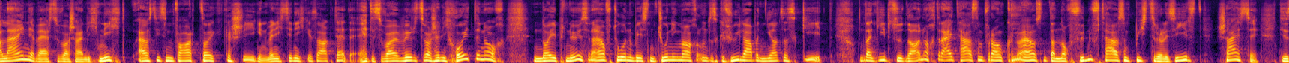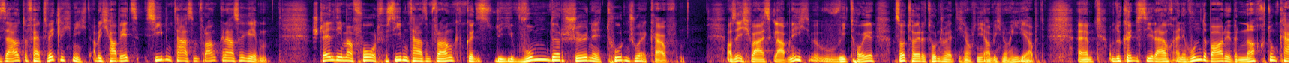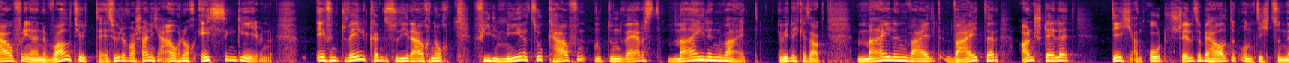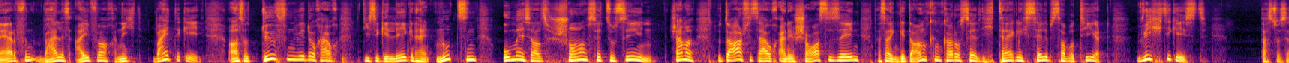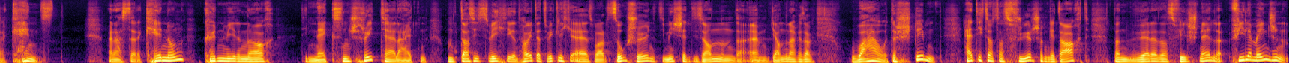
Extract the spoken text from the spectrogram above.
Alleine wärst du wahrscheinlich nicht aus diesem Fahrzeug gestiegen. Wenn ich dir nicht gesagt hätte, hättest, würdest du wahrscheinlich heute noch neue Pneus auftun, ein bisschen Tuning machen und das Gefühl haben, ja, das geht. Und dann gibst du da noch 3000 Franken aus und dann noch 5000, bis du realisierst, scheiße, dieses Auto fährt wirklich nicht. Aber ich habe jetzt 7000 Franken ausgegeben. Stell dir mal vor, für 7000 Franken könntest du die wunderschöne Turnschuhe kaufen. Also ich weiß, glaube nicht, wie teuer. So teure Turnschuhe hätte ich noch nie, habe ich noch nie gehabt. Ähm, und du könntest dir auch eine wunderbare Übernachtung kaufen in einer Waldhütte. Es würde wahrscheinlich auch noch Essen geben. Eventuell könntest du dir auch noch viel mehr dazu kaufen und du wärst meilenweit, will ich gesagt, meilenweit weiter anstelle dich an Ort und Stelle zu behalten und dich zu nerven, weil es einfach nicht weitergeht. Also dürfen wir doch auch diese Gelegenheit nutzen, um es als Chance zu sehen. Schau mal, du darfst jetzt auch eine Chance sehen, dass ein Gedankenkarussell dich täglich selbst sabotiert. Wichtig ist, dass du es erkennst. Weil aus der Erkennung können wir danach die nächsten Schritte erleiten. Und das ist wichtig. Und heute hat wirklich, äh, es war so schön, die Mische, die Sonne und äh, die anderen haben gesagt, wow, das stimmt. Hätte ich das früher schon gedacht, dann wäre das viel schneller. Viele Menschen,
